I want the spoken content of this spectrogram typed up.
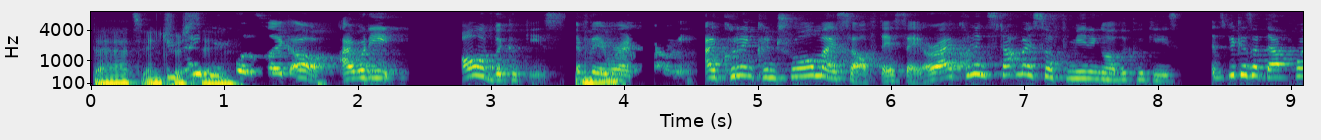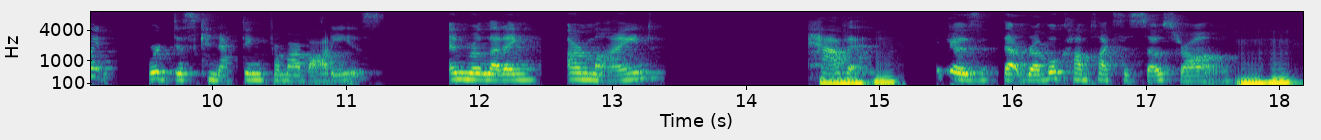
That's interesting. It's like, oh, I would eat all of the cookies if they Mhm. were in front of me. I couldn't control myself, they say, or I couldn't stop myself from eating all the cookies. It's because at that point, we're disconnecting from our bodies and we're letting our mind have it Mhm. because that rebel complex is so strong Mhm.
